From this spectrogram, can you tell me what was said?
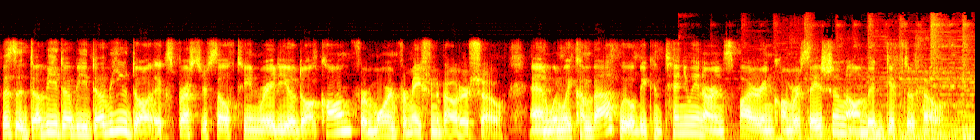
Visit www.expressyourselfteenradio.com for more information about our show. And when we come back, we will be continuing our inspiring conversation on the gift of health.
